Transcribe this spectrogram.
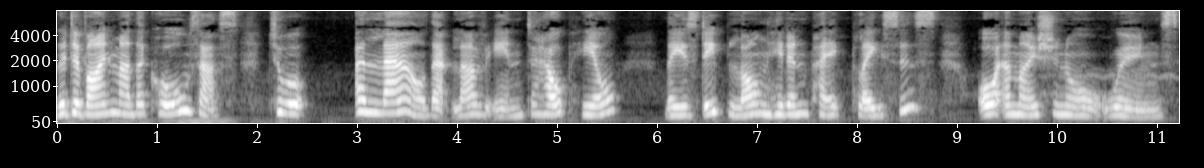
The Divine Mother calls us to allow that love in to help heal these deep, long hidden places or emotional wounds.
